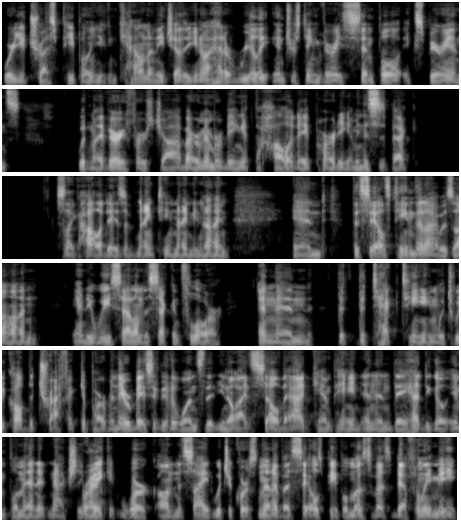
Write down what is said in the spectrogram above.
where you trust people and you can count on each other. You know, I had a really interesting, very simple experience with my very first job. I remember being at the holiday party. I mean, this is back, it's like holidays of 1999. And the sales team that I was on, Andy, we sat on the second floor. And then the the tech team, which we called the traffic department, they were basically the ones that you know I'd sell the ad campaign, and then they had to go implement it and actually right. make it work on the site. Which, of course, none of us salespeople, most of us, definitely me,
